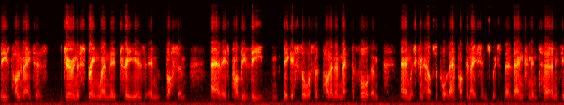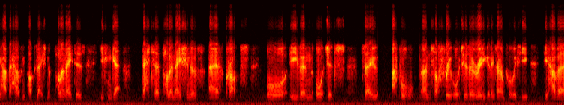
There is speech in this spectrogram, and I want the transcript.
these pollinators, during the spring when the tree is in blossom, um, is probably the biggest source of pollen and nectar for them, um, which can help support their populations, which then can in turn, if you have a healthy population of pollinators, you can get better pollination of uh, crops or even orchards. So apple and soft fruit orchards are a really good example. If you, you have a,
